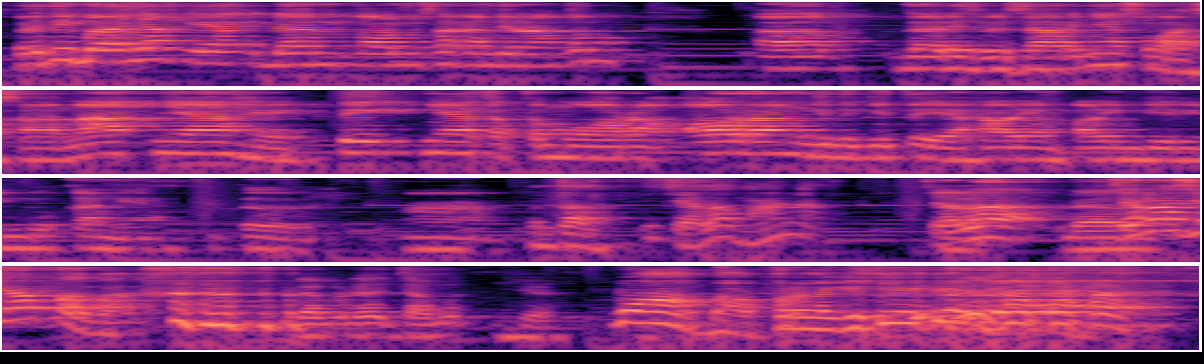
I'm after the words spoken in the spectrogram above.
Berarti banyak ya dan kalau misalkan dirangkum eh, garis besarnya suasananya, hektiknya, ketemu orang-orang gitu-gitu ya hal yang paling dirindukan ya. Betul. Nah. Bentar, ini Cela mana? Cela. Cela siapa pak? Udah udah cabut aja. Wah, baper lagi.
